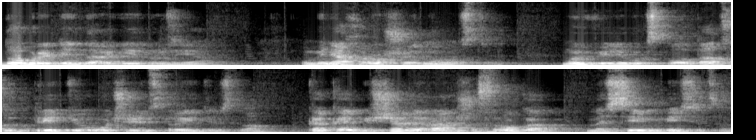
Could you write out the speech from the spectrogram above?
Добрый день, дорогие друзья! У меня хорошие новости. Мы ввели в эксплуатацию третью очередь строительства, как и обещали раньше срока на 7 месяцев.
